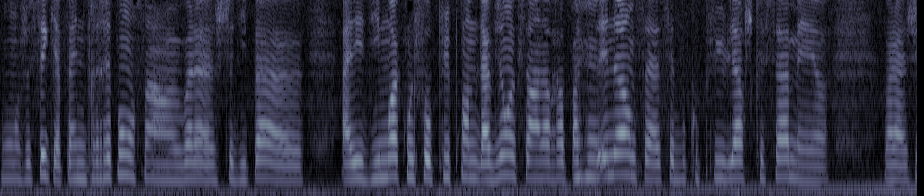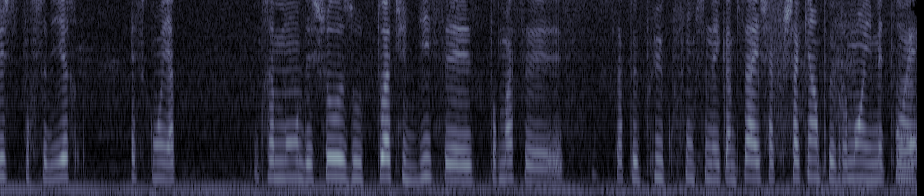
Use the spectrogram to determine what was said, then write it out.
bon, je sais qu'il n'y a pas une vraie réponse. Hein. Voilà, je te dis pas, allez, dis-moi qu'il faut plus prendre l'avion et que ça a un impact mm énorme. c'est beaucoup plus large que ça, mais voilà, juste pour se dire, est-ce qu'il y a vraiment des choses où toi tu te dis, c'est, pour moi, c'est ça peut plus fonctionner comme ça et chaque, chacun peut vraiment y mettre euh,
